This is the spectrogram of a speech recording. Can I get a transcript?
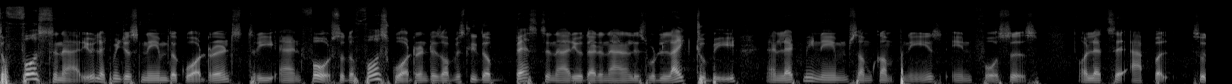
the first scenario let me just name the quadrants 3 and 4 so the first quadrant is obviously the best scenario that an analyst would like to be. And let me name some companies Infosys or let's say Apple. So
